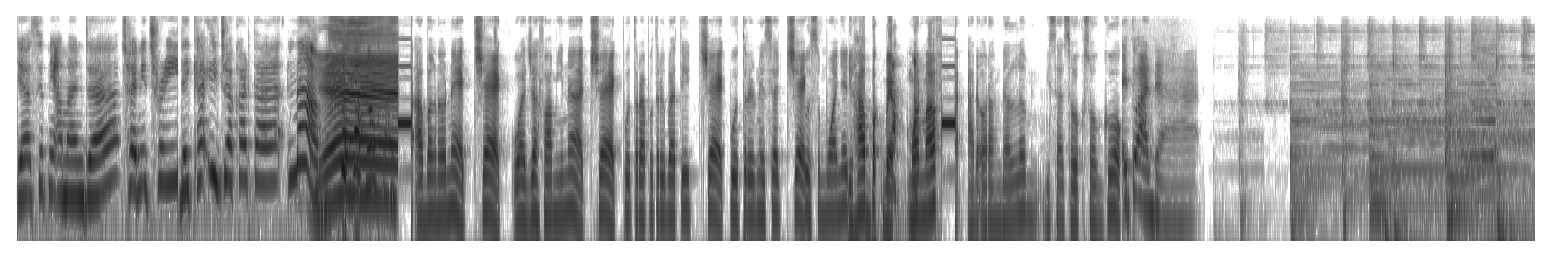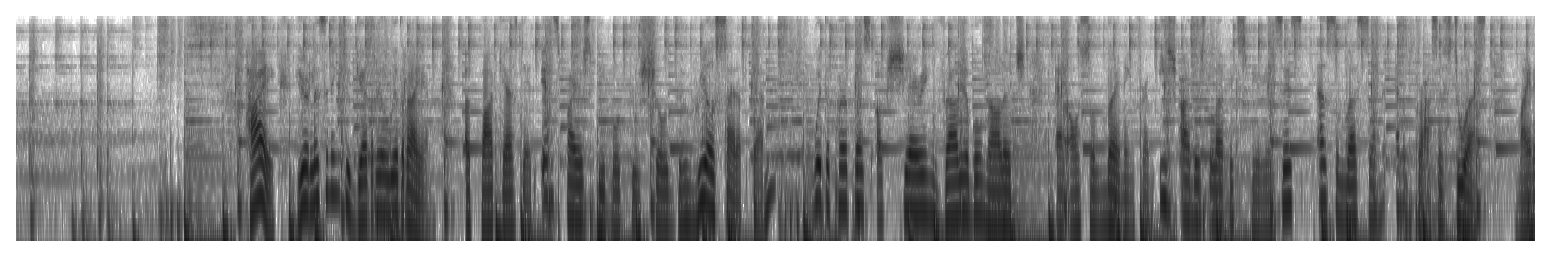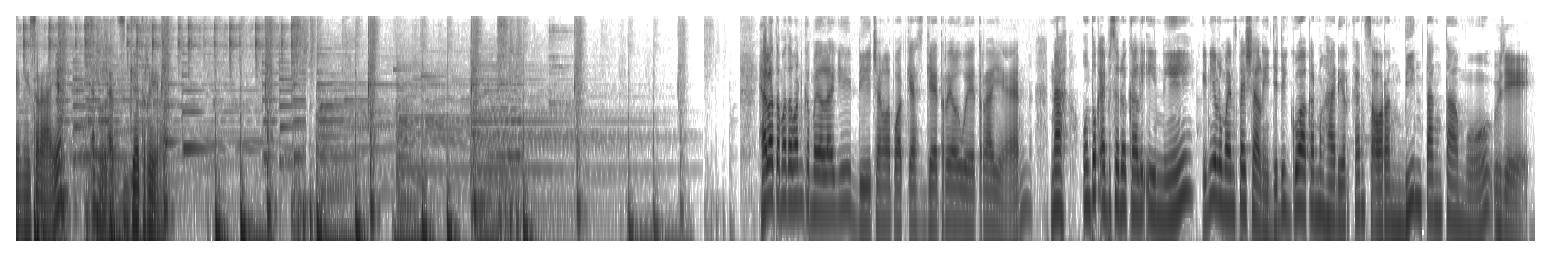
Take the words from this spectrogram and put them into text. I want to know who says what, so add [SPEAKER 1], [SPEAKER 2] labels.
[SPEAKER 1] Ya, Sydney Amanda, 23, DKI Jakarta 6.
[SPEAKER 2] Yeah. Abang None cek, wajah Famina cek, Putra Putri Bati cek, Putri Indonesia cek. Tuh semuanya dihabek, Beb. Mohon maaf, ada orang dalam bisa sogok-sogok.
[SPEAKER 1] Itu ada.
[SPEAKER 2] Hi, you're listening to Get Real with Ryan, a podcast that inspires people to show the real side of them with the purpose of sharing valuable knowledge and also learning from each other's life experiences as a lesson and a process to us. My name is Ryan, and let's get real. Halo teman-teman, kembali lagi di channel podcast Get Real with Ryan. Nah, untuk episode kali ini, ini lumayan spesial nih. Jadi gue akan menghadirkan seorang bintang tamu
